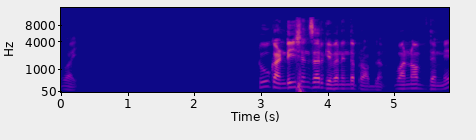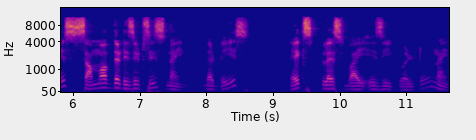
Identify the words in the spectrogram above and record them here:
y. Two conditions are given in the problem. One of them is sum of the digits is 9. That is x plus y is equal to 9.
